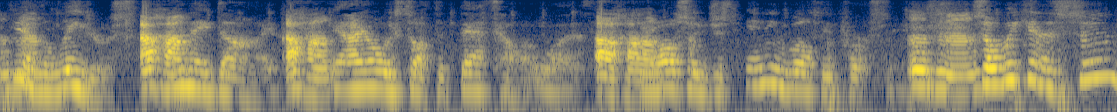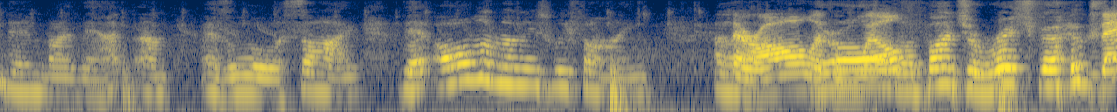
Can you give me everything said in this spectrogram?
You Mhm. know, the leaders Uh-huh. when they died. Uh huh. And I always thought that that's how it was. Uh But also just any wealthy person. Mm-hmm. So we can assume then by that, um, as a little aside, that all the mummies we find, uh, They're all they're all wealth. a bunch of rich folks. They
